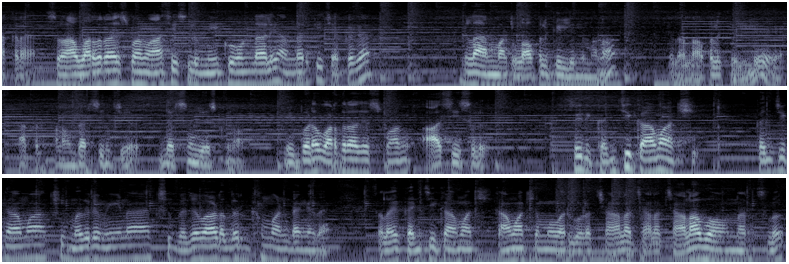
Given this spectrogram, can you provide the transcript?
అక్కడ. సో ఆ వరదరాజ స్వామి ఆశీస్సులు మీకు ఉండాలి అందరికీ చక్కగా. ఇలా అన్నమాట లోపలికి వెళ్ళింది మనం. ఇలా లోపలికి వెళ్ళి అక్కడ మనం దర్శించే దర్శనం చేసుకున్నాం. మీకు కూడా వరదరాజ స్వామి ఆశీస్సులు. సో ఇది కంచి కామాక్షి. కంచి కామాక్షి మధుర మీనాక్షి గజవాడ దుర్గం అంటాం కదా. సో అలాగే కంచి కామాక్షి కామాక్షి అమ్మవారు కూడా చాలా చాలా చాలా బాగున్నారు అసలు.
